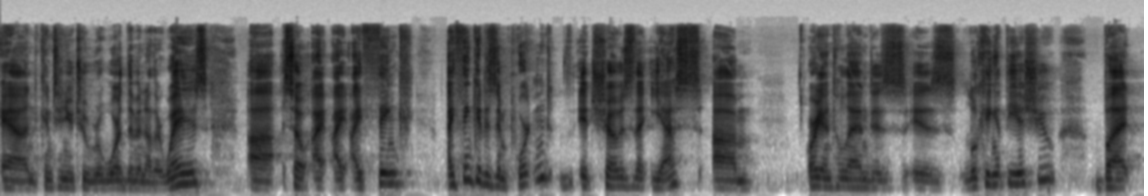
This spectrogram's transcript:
and continue to reward them in other ways. Uh, so I, I, I think I think it is important. It shows that yes, um, Oriental Land is is looking at the issue, but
